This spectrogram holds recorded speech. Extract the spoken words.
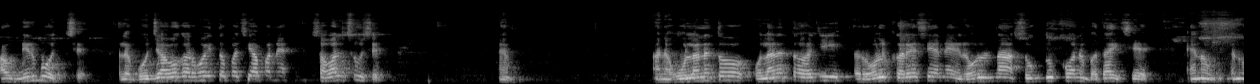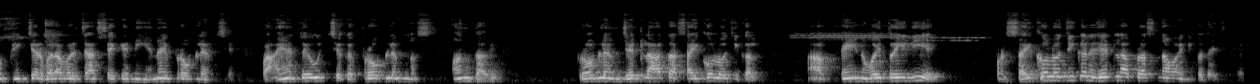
આવું નિર્બોજ છે. એટલે બોજા વગર હોય તો પછી આપણને સવાલ શું છે? એમ. અને ઓલાને તો ઓલાને તો હજી રોલ કરે છે અને રોલના સુખ દુઃખો ને બધાય છે. એનો, એનું પિક્ચર બરાબર જાશે કે નહીં, એનાય પ્રોબ્લેમ છે. પણ અહીંયા તો એવું જ છે કે પ્રોબ્લેમનો અંત આવી પ્રોબ્લેમ જેટલા હતા સાયકોલોજીકલ આ પેઇન હોય તો એ રીએ. પણ સાયકોલોજીકલ જેટલા પ્રશ્ન હોય ને બધા જતા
